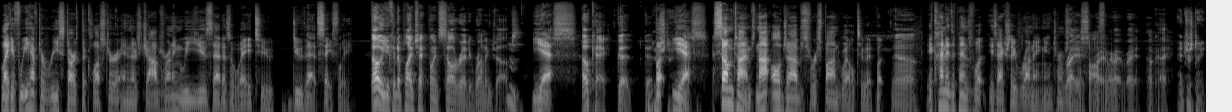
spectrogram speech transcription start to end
like if we have to restart the cluster and there's jobs running, we use that as a way to do that safely. Oh, you can apply checkpoints to already running jobs. Hmm. Yes. Okay, good, good. But yes, sometimes not all jobs respond well to it, but yeah, it kind of depends what is actually running in terms right, of the software. right, right, right. Okay. Interesting.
